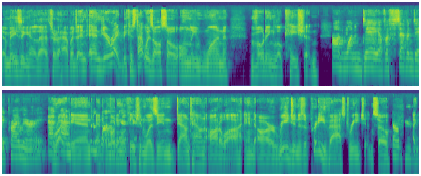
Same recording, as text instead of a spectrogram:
amazing how that sort of happens, and and you're right because that was also only one voting location on one day of a seven day primary. And, right. And, and, and our voting location was in downtown Ottawa, and our region is a pretty vast region. So okay. I,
